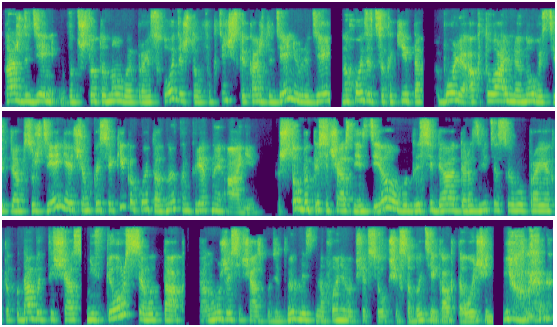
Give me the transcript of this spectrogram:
каждый день вот что-то новое происходит, что фактически каждый день у людей находятся какие-то более актуальные новости для обсуждения, чем косяки какой-то одной конкретной Ани. Что бы ты сейчас не сделал вот для себя, для развития своего проекта, куда бы ты сейчас не вперся вот так, оно уже сейчас будет выглядеть на фоне вообще всеобщих событий как-то очень мелко.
